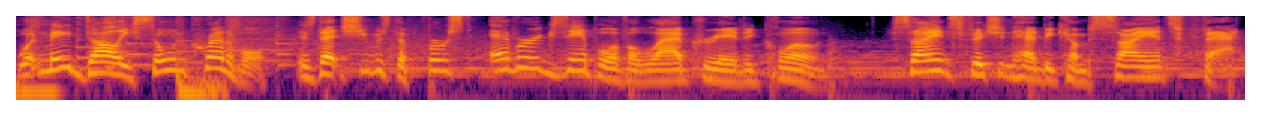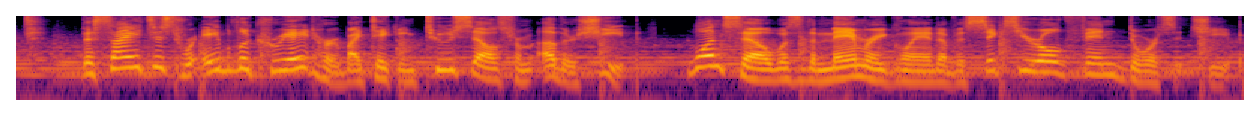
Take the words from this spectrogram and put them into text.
What made Dolly so incredible is that she was the first ever example of a lab created clone. Science fiction had become science fact. The scientists were able to create her by taking two cells from other sheep. One cell was the mammary gland of a six year old Finn Dorset sheep,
